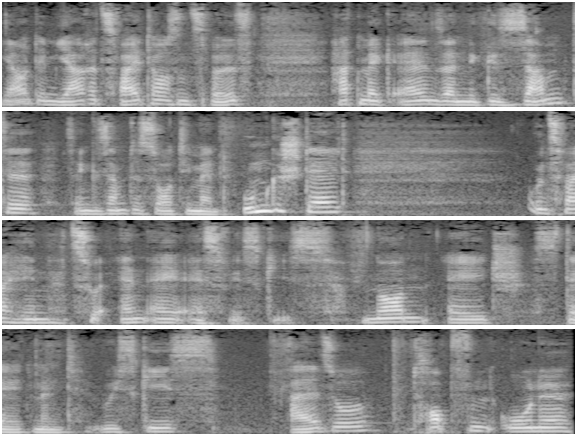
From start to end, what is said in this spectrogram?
Ja, und im Jahre 2012 hat McAllen seine gesamte, sein gesamtes Sortiment umgestellt. Und zwar hin zu NAS Whiskys. Non-Age Statement Whiskys. Also Tropfen ohne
